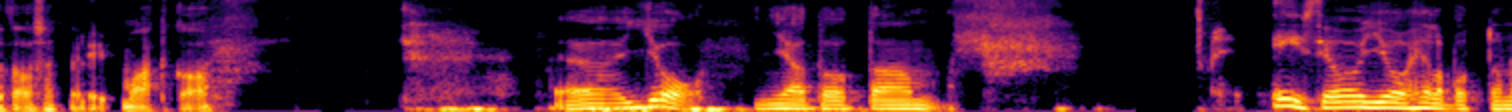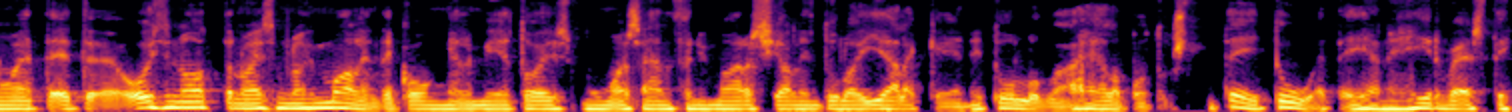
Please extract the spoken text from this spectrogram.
0-0 tasapeli matkaa. Öö, joo, ja tota, ei se ole jo helpottunut, että, että olisin ottanut esimerkiksi noihin maalinteko-ongelmiin, että olisi muun muassa Anthony Marshallin tulon jälkeen, niin tullut vähän helpotusta, mutta ei tuu, että eihän ne hirveästi,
